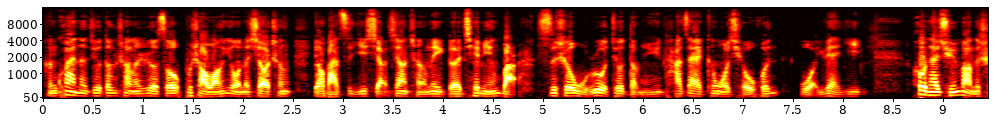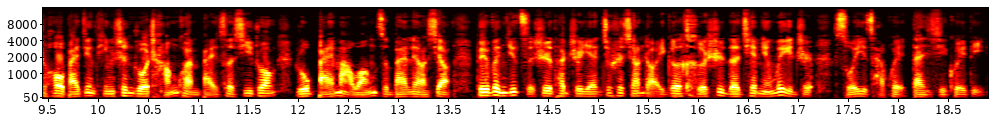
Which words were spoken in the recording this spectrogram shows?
很快呢就登上了热搜，不少网友呢笑称要把自己想象成那个签名板，四舍五入就等于他在跟我求婚，我愿意。后台群访的时候，白敬亭身着长款白色西装，如白马王子般亮相。被问及此事，他直言就是想找一个合适的签名位置，所以才会单膝跪地。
